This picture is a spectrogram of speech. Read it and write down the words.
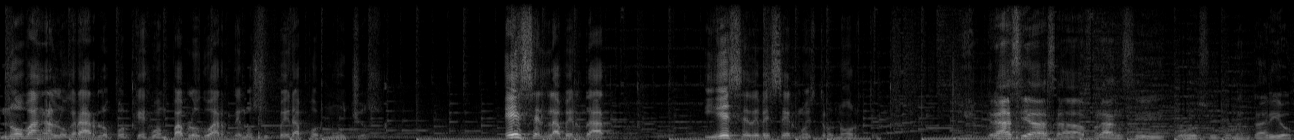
no van a lograrlo porque Juan Pablo Duarte lo supera por muchos. Esa es la verdad y ese debe ser nuestro norte. Gracias a Francis por su comentario.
